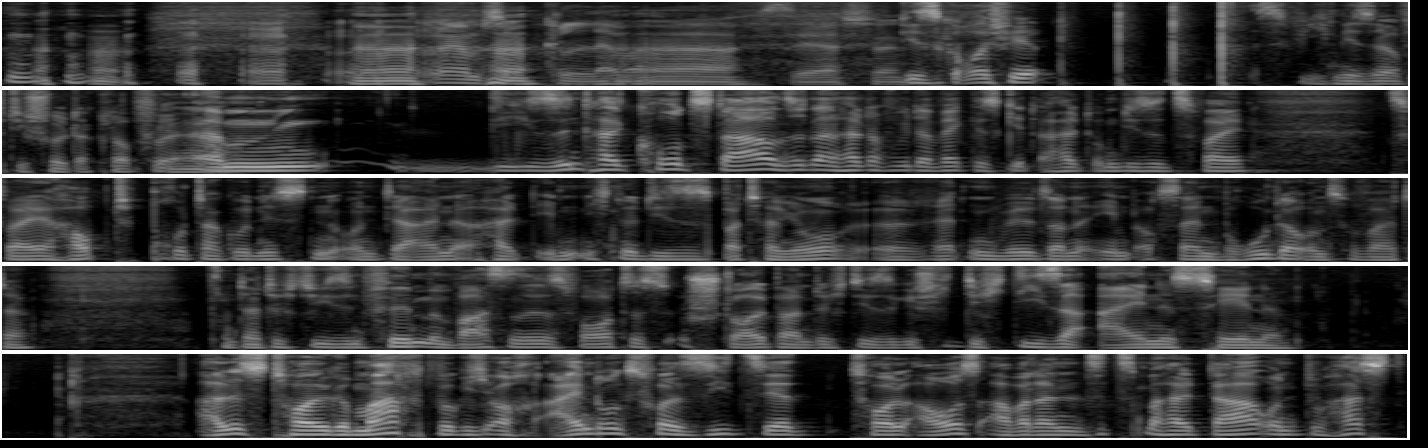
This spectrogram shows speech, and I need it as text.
I'm so clever. Ah, sehr schön. Dieses Geräusch hier, ist, wie ich mir sehr auf die Schulter klopfe. Ähm, die sind halt kurz da und sind dann halt auch wieder weg. Es geht halt um diese zwei, zwei Hauptprotagonisten und der eine halt eben nicht nur dieses Bataillon äh, retten will, sondern eben auch seinen Bruder und so weiter. Und dadurch diesen Film im wahrsten Sinne des Wortes stolpern durch diese Geschichte, durch diese eine Szene. Alles toll gemacht, wirklich auch eindrucksvoll, sieht sehr toll aus, aber dann sitzt man halt da und du hast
